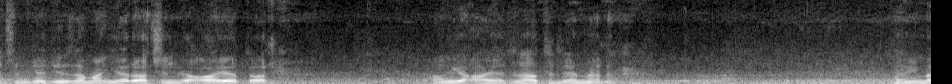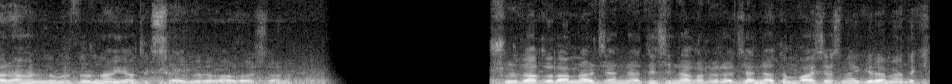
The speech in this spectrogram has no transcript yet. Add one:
açın dediği zaman yer açın diyor. Ayet var. Hangi ayeti hatırlayamadım. Peygamber Efendimiz'in huzuruna geldik sevgili kardeşlerim. Şurada kılanlar cennet içine kılıyorlar. Cennetin bahçesine giremedik.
